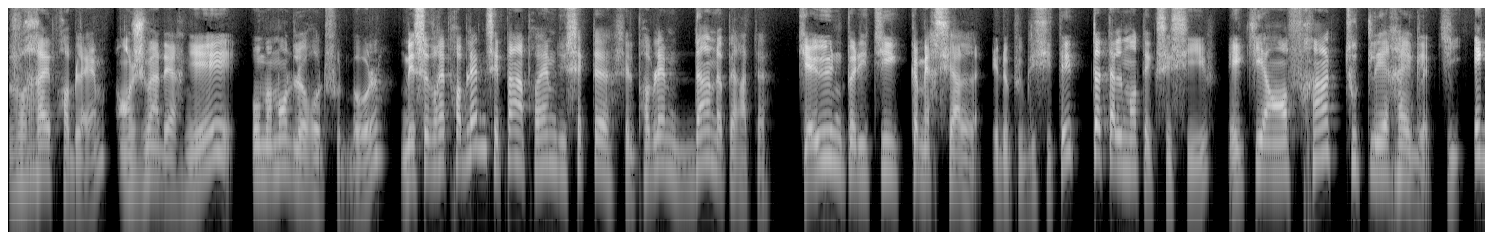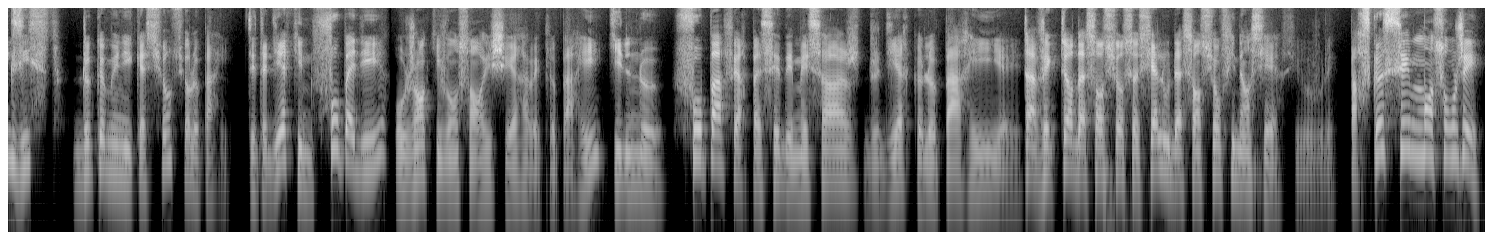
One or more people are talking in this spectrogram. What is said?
vrai problème en juin dernier au moment de l'Euro de football. Mais ce vrai problème, ce n'est pas un problème du secteur, c'est le problème d'un opérateur qui a eu une politique commerciale et de publicité totalement excessive et qui a enfreint toutes les règles qui existent de communication sur le pari. C'est-à-dire qu'il ne faut pas dire aux gens qui vont s'enrichir avec le pari qu'il ne faut pas faire passer des messages de dire que le pari est un vecteur d'ascension sociale ou d'ascension financière, si vous voulez. Parce que c'est mensonger.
